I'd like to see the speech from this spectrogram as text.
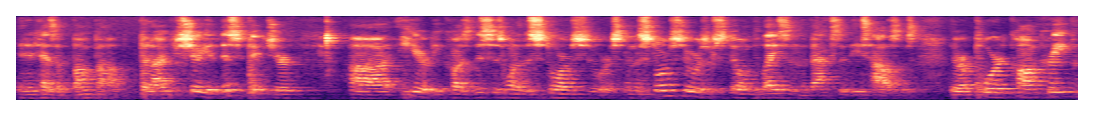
and it has a bump out. But I show you this picture uh, here because this is one of the storm sewers. And the storm sewers are still in place in the backs of these houses. They're poured concrete,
